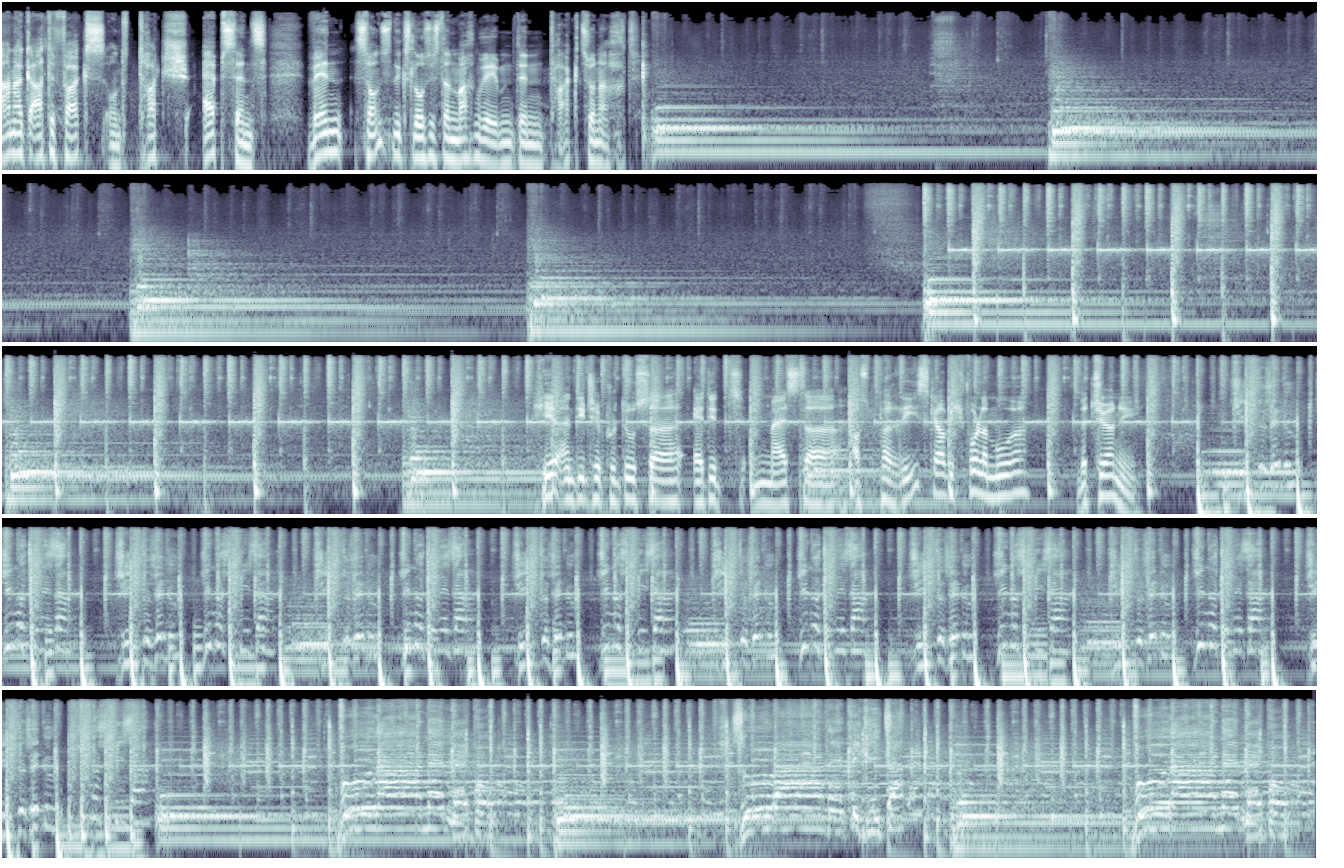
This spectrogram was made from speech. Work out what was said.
Lanak Artifacts und Touch Absence. Wenn sonst nichts los ist, dann machen wir eben den Tag zur Nacht. Hier ein DJ-Producer, Edit-Meister aus Paris, glaube ich, voll Amour, The Journey. Pura nene Zura ne pikita Pura ne mepo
